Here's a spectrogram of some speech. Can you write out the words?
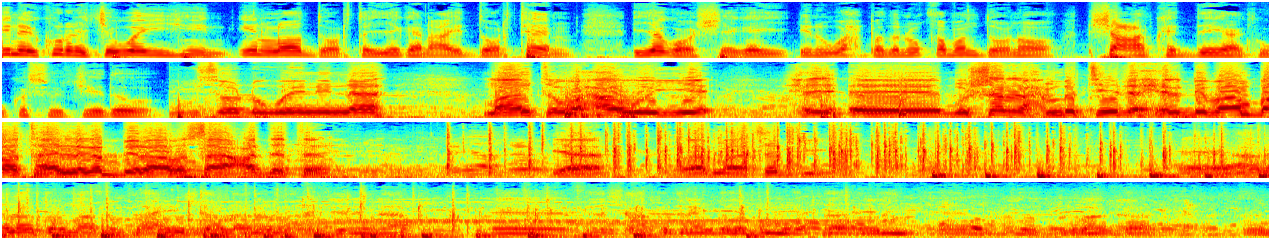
inay ku rajawan yihiin in loo doorto iyagana ay doorteen iyagoo sheegay inuu wax badan u qaban doono shacabka deegaanka uu ka soo jeedo weeye musharax matiida xildhibaan baa tahay laga bilaabo saacaddatan ya waad mahadsantii aadan aad baa mahadsan tahay insha allah anana waxaan rajeynaynaa sida shacabka dareenkooda ka muuqata in xildhibaanka uu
